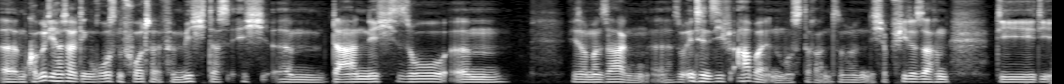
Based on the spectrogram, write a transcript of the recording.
Ähm, Comedy hat halt den großen Vorteil für mich, dass ich ähm, da nicht so ähm, wie soll man sagen, äh, so intensiv arbeiten muss daran, sondern ich habe viele Sachen, die, die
